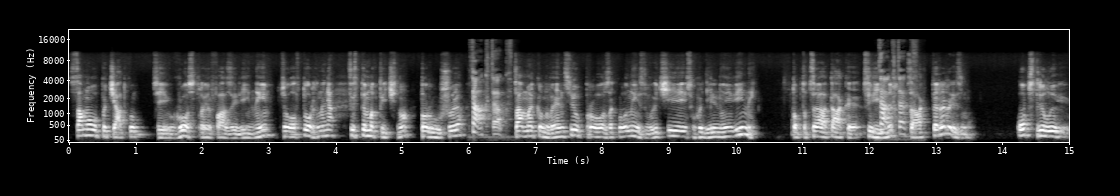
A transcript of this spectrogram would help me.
з самого початку цієї гострої фази війни цього вторгнення систематично порушує так, так саме конвенцію про закони і звичаї суходільної війни. Тобто, це атаки цивільних, так, так. це акт тероризму, обстріли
